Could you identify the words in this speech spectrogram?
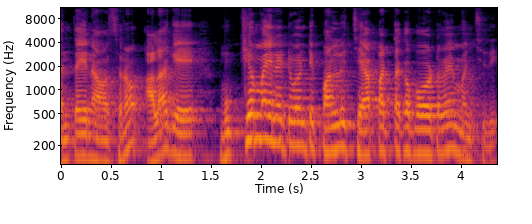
ఎంతైనా అవసరం. అలాగే ముఖ్యమైనటువంటి పనులు చేపట్టకపోవటమే మంచిది.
